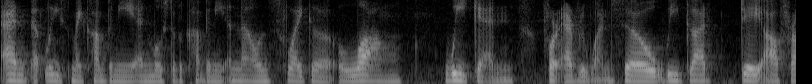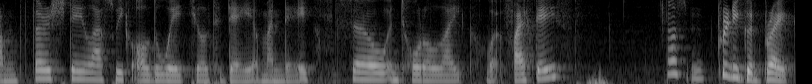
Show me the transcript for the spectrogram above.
and at least my company and most of the company announced like a, a long weekend for everyone. So we got day off from Thursday last week all the way till today, Monday. So in total, like what five days? That was a pretty good break.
